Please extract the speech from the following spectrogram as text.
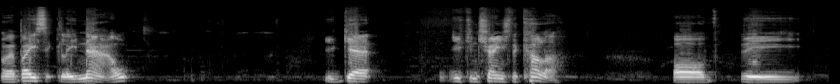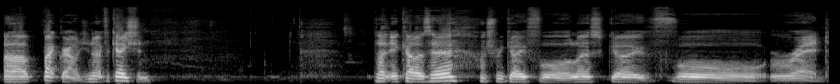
where basically now you get, you can change the colour of the uh, background, your notification. Plenty of colours here. What should we go for? Let's go for red.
